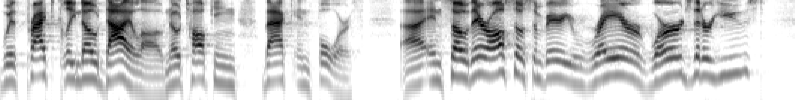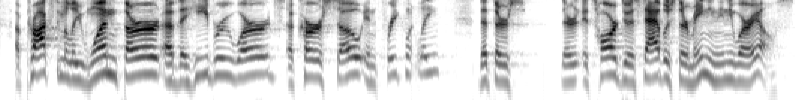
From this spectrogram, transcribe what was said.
with practically no dialogue, no talking back and forth. Uh, and so there are also some very rare words that are used. Approximately one third of the Hebrew words occur so infrequently that there's, there, it's hard to establish their meaning anywhere else.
